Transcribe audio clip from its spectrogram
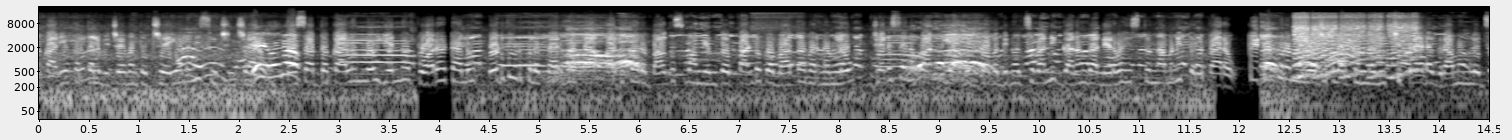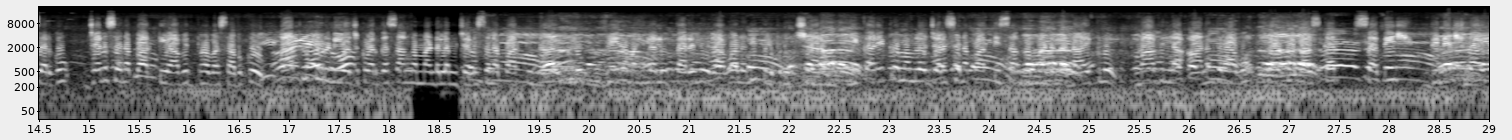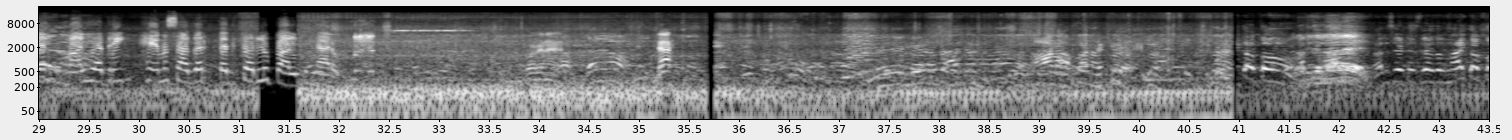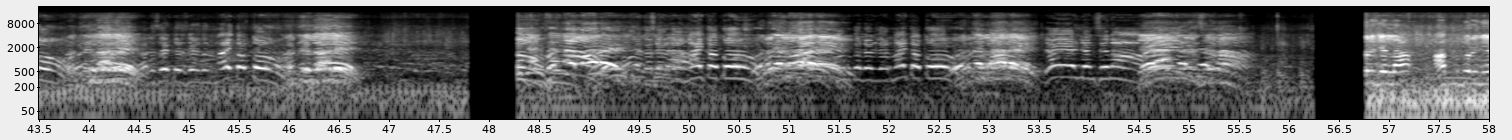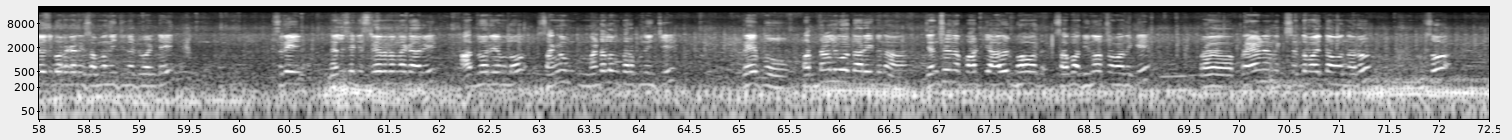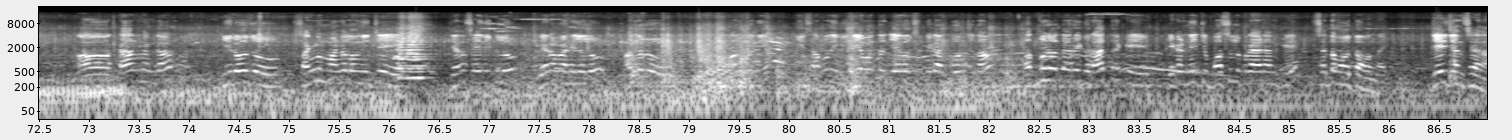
విజయవంతం చేయాలని సూచించారు. దశాబ్ద కాలంలో ఎన్నో పోరాటాలు ఒడిదుడుకుల తర్వాత అధికార భాగస్వామ్యంతో పండుగ వాతావరణంలో జనసేన పార్టీ ఆవిర్భావ దినోత్సవాన్ని ఘనంగా నిర్వహిస్తున్నామని తెలిపారు. పిఠాపురం నియోజకవర్గంలోని చిత్రాడ గ్రామంలో జరుగు జనసేన పార్టీ ఆవిర్భావ సభకు ఆత్మకూరు నియోజకవర్గ సంఘం మండలం జనసేన పార్టీ నాయకులు వీర మహిళలు తరలి రావాలని పిలుపునిచ్చారు. ఈ కార్యక్రమంలో జనసేన పార్టీ సంఘం మండల నాయకులు మావిల్ల ఆనందరావు భాస్కర్ సతీష్ దినేష్ రాయల్ మాల్యాద్రి హేమసాగర్ తదితరులు పాల్గొన్నారు. నాయకత్వం కలిసెట్టి శ్రీధర్ నాయకత్వం కలిసెట్టి శ్రీధర్ నాయకత్వం నాయకత్వం కళ్యాణ్ గారి నాయకత్వం జై జనసేన చిత్తూరు జిల్లా ఆత్మకూరు నియోజకవర్గానికి సంబంధించినటువంటి శ్రీ నెల్లిశెట్టి శ్రీధరన్న గారి ఆధ్వర్యంలో సంఘం మండలం తరపు నుంచి రేపు పద్నాలుగో తారీఖున జనసేన పార్టీ ఆవిర్భావ సభ దినోత్సవానికి ప్ర ప్రయాణానికి సిద్ధమవుతా ఉన్నారు. సో ఆ కారణంగా ఈరోజు సంఘం మండలం నుంచి జన సైనికులు వీర మహిళలు అందరూ పాల్గొని ఈ సభని విజయవంతం చేయవలసిందిగా కోరుచున్నాం. పదమూడవ తారీఖు రాత్రికి ఇక్కడి నుంచి బస్సులు ప్రయాణానికి సిద్ధమవుతా ఉన్నాయి. జై జనసేన.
